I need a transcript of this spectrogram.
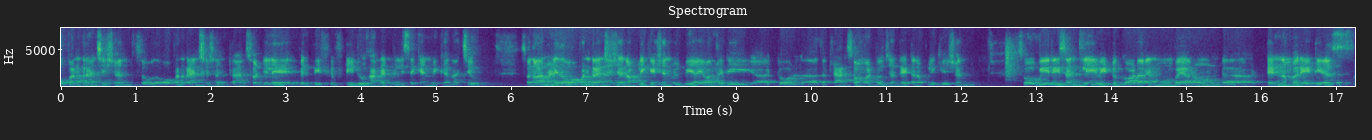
open transition. So the open transition transfer delay will be 50 to 100 millisecond we can achieve. So normally the open transition application will be, I already uh, told, uh, the transformer to generator application. So we recently, we took order in Mumbai around uh, 10 number ATS.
